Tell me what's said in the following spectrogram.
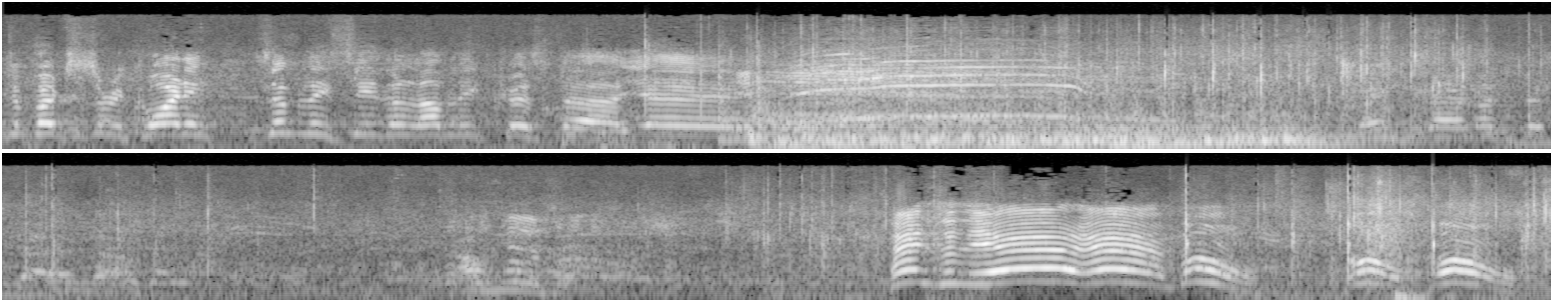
Like to purchase a recording, simply see the lovely Krista. Yay! Thank you very much, Krista. And, uh, auf Wiedersehen. Hands in the air and boom, boom, boom,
